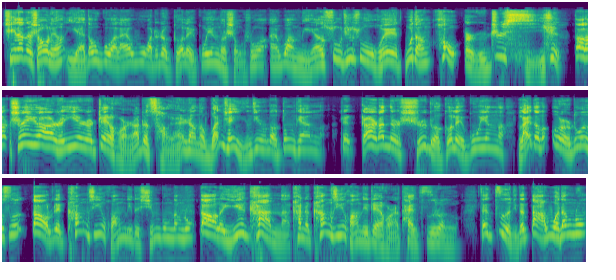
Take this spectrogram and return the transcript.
其他的首领也都过来握着这格雷孤鹰的手说：“哎，望你啊速去速回，吾等后尔之喜讯。”到了十一月二十一日这会儿啊，这草原上呢，完全已经进入到冬天了。这噶尔丹的使者格雷孤英啊，来到了鄂尔多斯，到了这康熙皇帝的行宫当中。到了一看呢，看着康熙皇帝这会儿太滋润了，在自己的大卧当中，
